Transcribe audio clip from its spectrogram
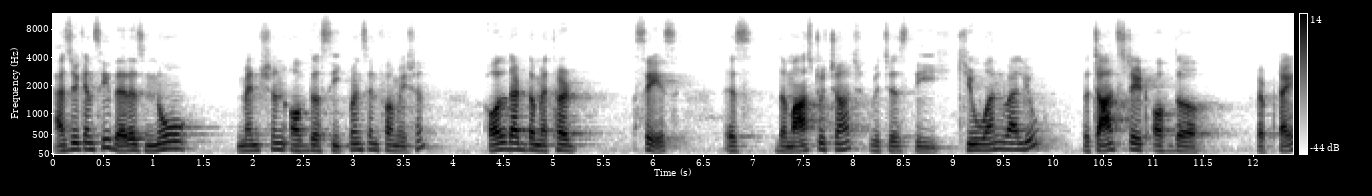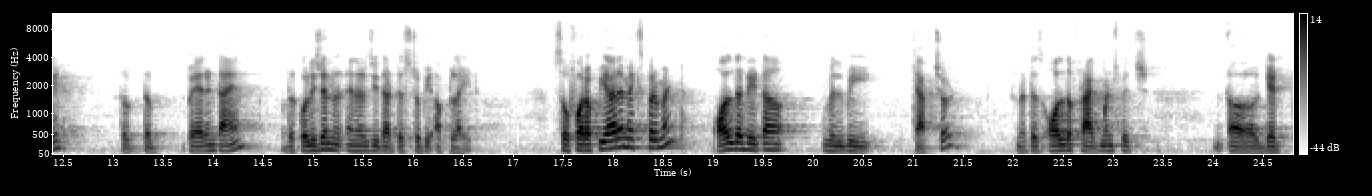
As you can see there is no mention of the sequence information all that the method says is the mass to charge which is the Q1 value, the charge state of the peptide, the, the parent ion, the collision energy that is to be applied. So, for a PRM experiment all the data will be captured that is all the fragments which uh, get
